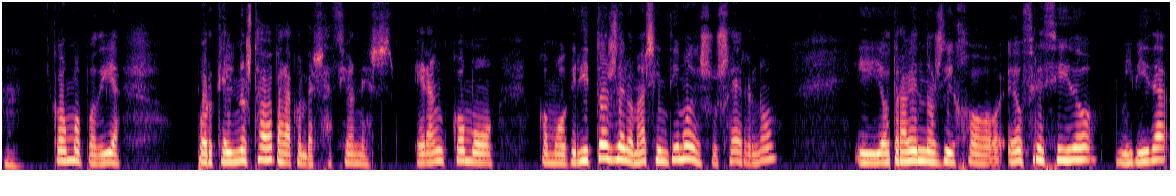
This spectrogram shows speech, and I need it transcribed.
hmm. como podía, porque él no estaba para conversaciones, eran como, como gritos de lo más íntimo de su ser, ¿no? Y otra vez nos dijo, he ofrecido mi vida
